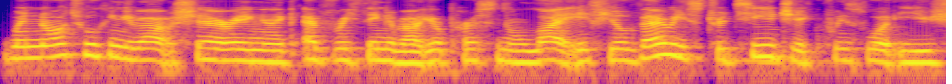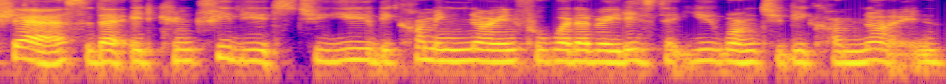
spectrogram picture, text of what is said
we're not talking about sharing like everything about your personal life. You're very strategic with what you share so that it contributes to you becoming known for whatever it is that you want to become known.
